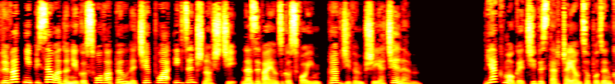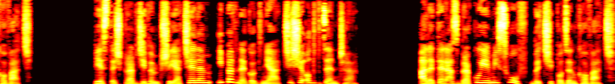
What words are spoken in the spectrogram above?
prywatnie pisała do niego słowa pełne ciepła i wdzięczności, nazywając go swoim prawdziwym przyjacielem. Jak mogę ci wystarczająco podziękować? Jesteś prawdziwym przyjacielem i pewnego dnia ci się odwdzięczę. Ale teraz brakuje mi słów, by ci podziękować.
